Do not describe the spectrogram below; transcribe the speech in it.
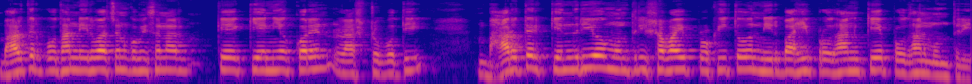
ভারতের প্রধান নির্বাচন কমিশনারকে কে নিয়োগ করেন? রাষ্ট্রপতি। ভারতের কেন্দ্রীয় মন্ত্রিসভায় প্রকৃত নির্বাহী প্রধানকে প্রধানমন্ত্রী।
